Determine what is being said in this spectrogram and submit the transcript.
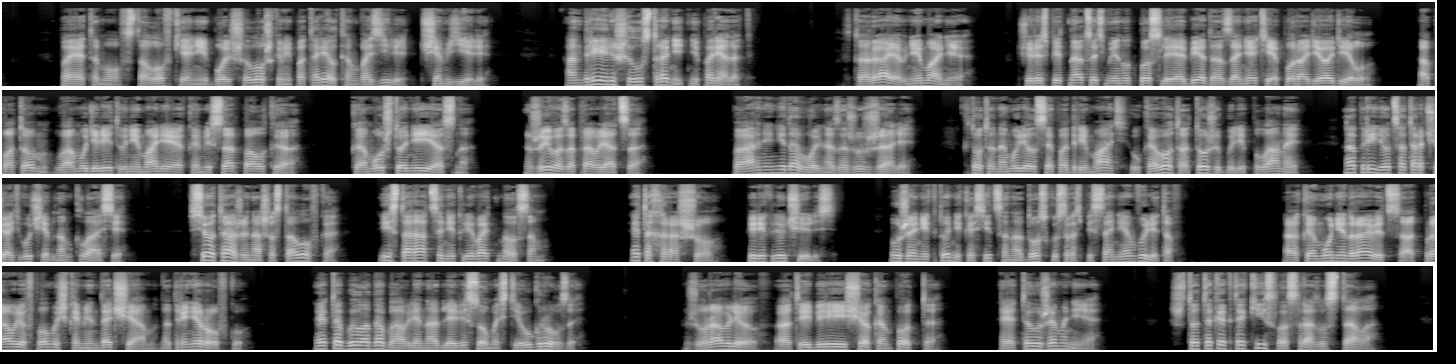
Поэтому в столовке они больше ложками по тарелкам возили, чем ели. Андрей решил устранить непорядок. Вторая, внимание. Через 15 минут после обеда занятие по радиоделу. А потом вам уделит внимание комиссар полка. Кому что не ясно. Живо заправляться. Парни недовольно зажужжали. Кто-то намылился подремать, у кого-то тоже были планы, а придется торчать в учебном классе. Все та же наша столовка. И стараться не клевать носом. Это хорошо. Переключились. Уже никто не косится на доску с расписанием вылетов. А кому не нравится, отправлю в помощь комендачам на тренировку. Это было добавлено для весомости угрозы. Журавлев, а ты бери еще компот-то. Это уже мне. Что-то как-то кисло сразу стало.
